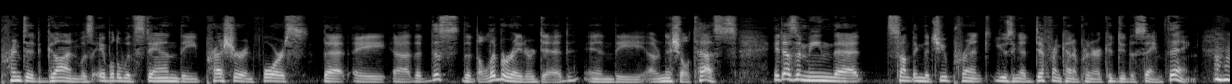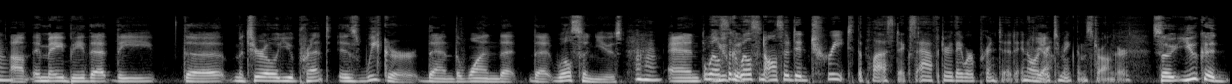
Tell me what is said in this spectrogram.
printed gun was able to withstand the pressure and force that a uh, that this that the Liberator did in the initial tests, it doesn't mean that something that you print using a different kind of printer could do the same thing. Um, it may be that the the material you print is weaker than the one that, that Wilson used. And you Wilson could- Wilson also did treat the plastics after they were printed in order Yeah. to make them stronger. So you could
